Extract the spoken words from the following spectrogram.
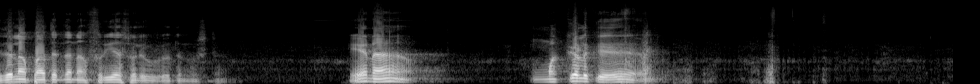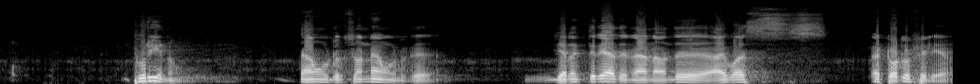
இதெல்லாம் பார்த்துட்டு தான் நான் ஃப்ரீயாக சொல்லி கொடுக்குறதுன்னு வச்சிட்டேன். ஏன்னா மக்களுக்கு புரியணும். நான் உங்களுக்கு சொன்னேன் உங்களுக்கு எனக்கு தெரியாது. நான் வந்து ஐ வாஸ் டோட்டல் ஃபெயிலியர்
